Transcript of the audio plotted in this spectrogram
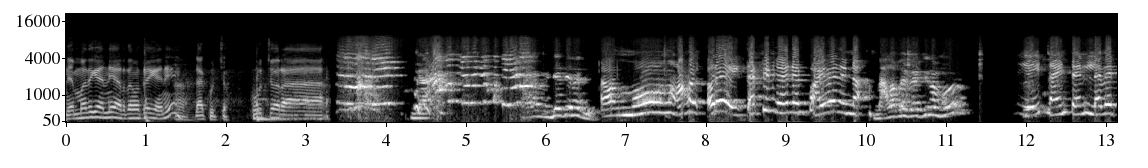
నెమ్మదిగా అన్ని అర్థమవుతాయి గానీ దా కూర్చో. కూర్చోరా. అమ్మో ఒరే థర్టీన్గా నేను ఫైవ్ తిన్నా. నలభై పెట్టినాము. Eight nine ten eleven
